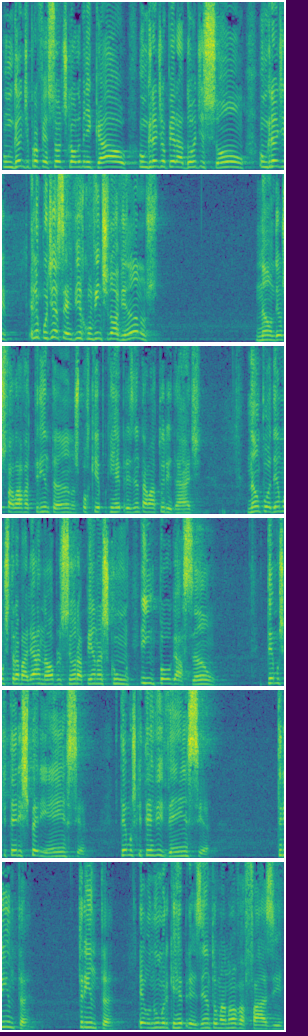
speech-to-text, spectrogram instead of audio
um grande professor de escola dominical, um grande operador de som, um grande. Ele não podia servir com 29 anos? Não, Deus falava 30 anos. Por quê? Porque representa a maturidade. Não podemos trabalhar na obra do Senhor apenas com empolgação. Temos que ter experiência temos que ter vivência. 30, 30 é o número que representa uma nova fase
